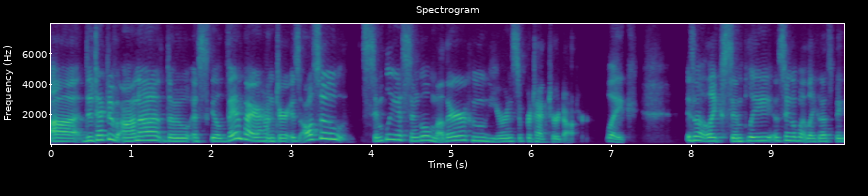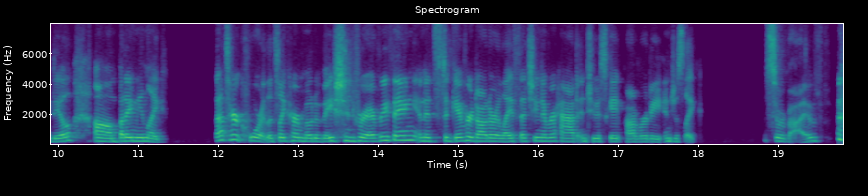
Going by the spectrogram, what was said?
Uh, Detective Anna, though a skilled vampire hunter, is also simply a single mother who yearns to protect her daughter. Like, it's not like simply a single, but like that's a big deal. Um, but I mean, like, that's her core. That's like her motivation for everything. And it's to give her daughter a life that she never had and to escape poverty and just like survive.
